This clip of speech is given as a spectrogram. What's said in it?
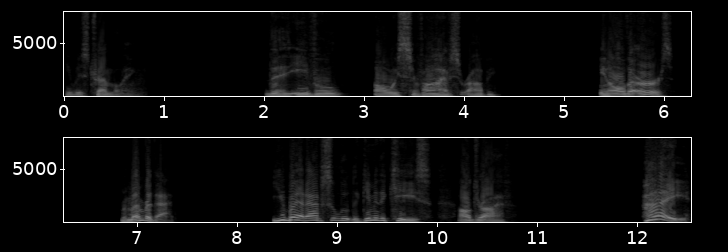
He was trembling. The evil always survives, Robbie. In all the Urs. Remember that. You bet, absolutely. Give me the keys. I'll drive. Hey!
